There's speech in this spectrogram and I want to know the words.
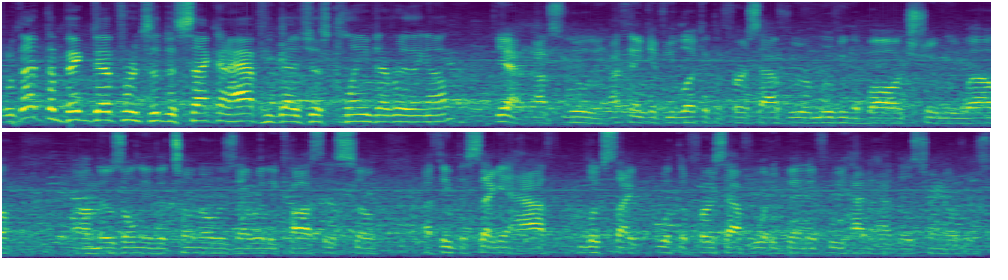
Was that the big difference in the second half? You guys just cleaned everything up? Yeah, absolutely. I think if you look at the first half, we were moving the ball extremely well. Um, it was only the turnovers that really cost us. So I think the second half looks like what the first half would have been if we hadn't had those turnovers.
